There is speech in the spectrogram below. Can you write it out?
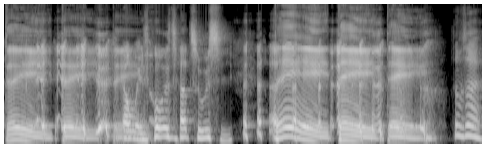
对对对，要委托一下出席。对对对，对不对？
